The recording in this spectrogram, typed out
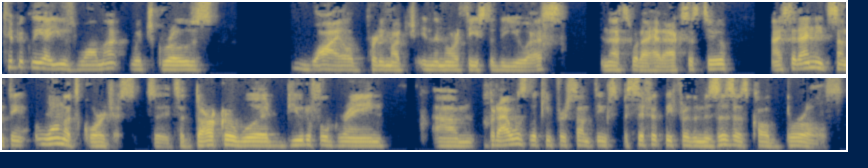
typically I use walnut, which grows wild pretty much in the Northeast of the U.S. And that's what I had access to. I said, I need something, walnut's gorgeous. It's a, it's a darker wood, beautiful grain. Um, but I was looking for something specifically for the mezuzahs called burls.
